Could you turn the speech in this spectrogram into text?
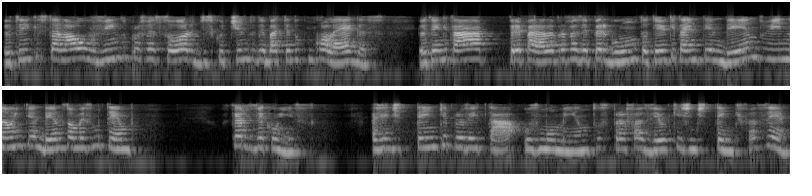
Eu tenho que estar lá ouvindo o professor, discutindo, debatendo com colegas. Eu tenho que estar preparada para fazer pergunta, eu tenho que estar entendendo e não entendendo ao mesmo tempo. O que quero dizer com isso? a gente tem que aproveitar os momentos para fazer o que a gente tem que fazer.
